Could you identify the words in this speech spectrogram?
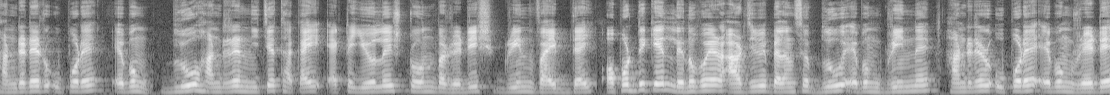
হান্ড্রেডের উপরে এবং ব্লু হান্ড্রেডের নিচে থাকায় একটা ইয়েলোইশ টোন বা রেডিশ গ্রিন ভাইব দেয়। অপরদিকে লেনোভো এর আরজিবি ব্যালেন্সে ব্লু এবং গ্রিনে হান্ড্রেডের উপরে এবং রেডে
